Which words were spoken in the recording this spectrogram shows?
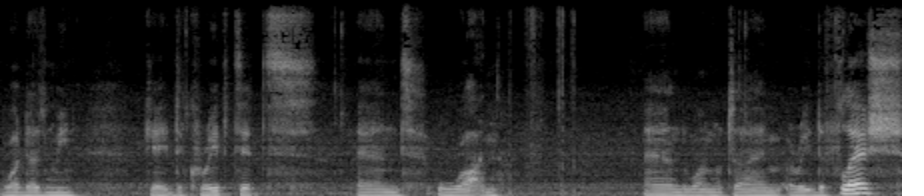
what does mean. Okay decrypted and one. And one more time read the flash.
